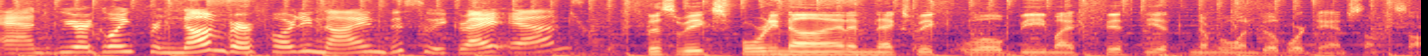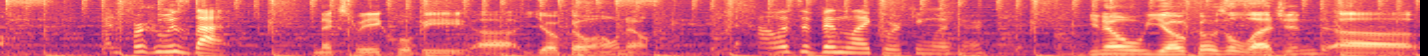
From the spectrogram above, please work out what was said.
and we are going for number 49 this week, right? And this week's 49, and next week will be my 50th number one Billboard dance song. song. And for who is that? Next week will be uh, Yoko Ono. How has it been like working with her? You know, Yoko's a legend, uh,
